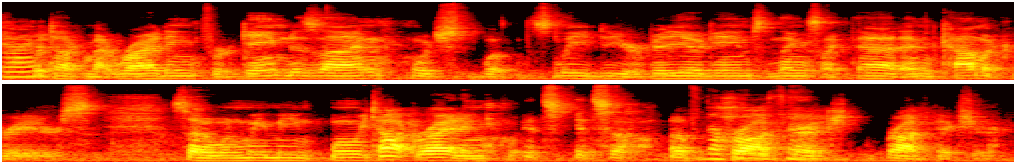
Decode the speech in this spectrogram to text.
Right. We're talking about writing for game design, which leads to your video games and things like that, and comic creators. So when we mean when we talk writing, it's it's a, a broad, pic- broad picture.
